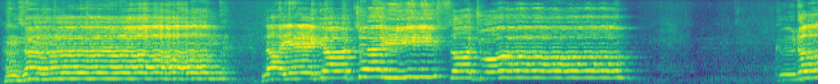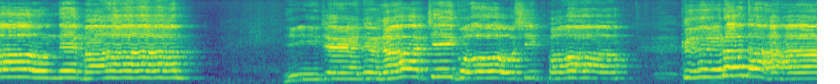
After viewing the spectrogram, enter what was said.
항상 나의 곁에 있어줘. 그런 내맘 이제는 아치고 싶어. 그러나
